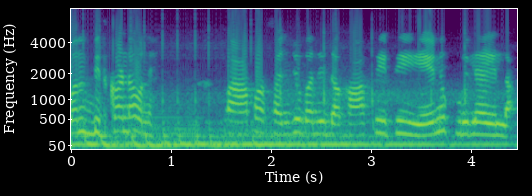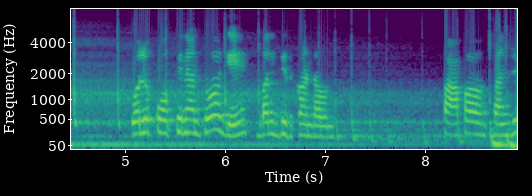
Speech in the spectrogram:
ಬಂದ್ ಬಿದ್ಕೊಂಡವನೆ. ಪಾಪ ಸಂಜು ಬಂದಿದ್ದ ಕಾಫಿ ಟೀ ಏನು ಕುಡಿಲೇ ಇಲ್ಲ. ಒಲಕ್ ಹೋಗ್ತೀನಿ ಅಂತ ಹೋಗಿ ಬಂದ್ ಬಿದ್ಕೊಂಡವನು. ಪಾಪ ಸಂಜು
